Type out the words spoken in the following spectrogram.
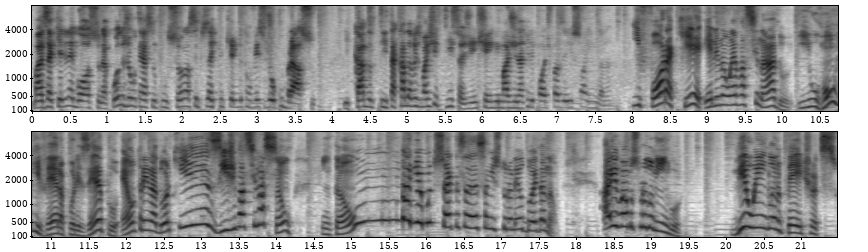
mas é aquele negócio, né? Quando o jogo terrestre não funciona, você precisa que o Cam Newton vença o jogo com o braço. E, cada, e tá cada vez mais difícil a gente ainda imaginar que ele pode fazer isso ainda, né? E fora que ele não é vacinado. E o Ron Rivera, por exemplo, é um treinador que exige vacinação. Então, não daria muito certo essa, essa mistura meio doida, não. Aí vamos pro domingo. New England Patriots,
